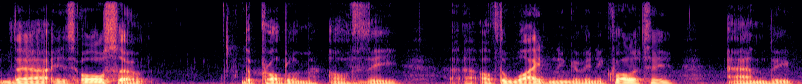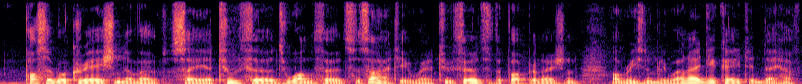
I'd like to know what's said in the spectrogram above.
there is also the problem of the, uh, of the widening of inequality and the possible creation of a, say, a two-thirds, one-third society where two-thirds of the population are reasonably well educated, they have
